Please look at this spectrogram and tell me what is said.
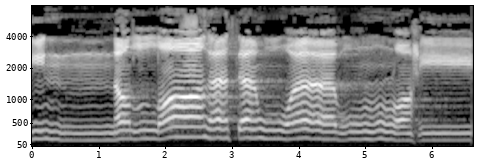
إِنَّ اللَّهَ تَوَّابٌ رَّحِيمٌ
